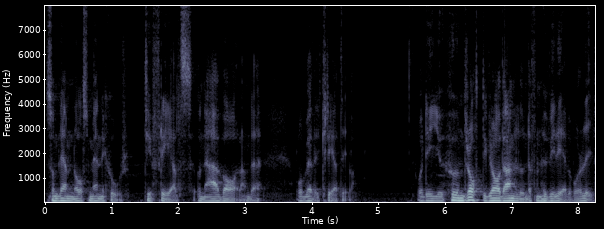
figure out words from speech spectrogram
Som lämnar oss människor tillfreds och närvarande och väldigt kreativa. Och det är ju 180 grader annorlunda från hur vi lever våra liv.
